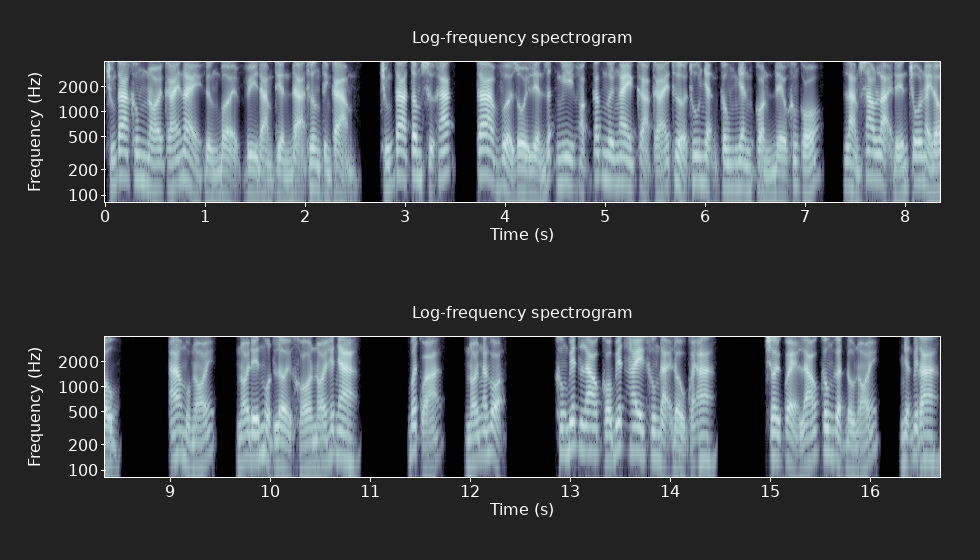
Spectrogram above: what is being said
chúng ta không nói cái này đừng bởi vì đàm tiền đả thương tình cảm, chúng ta tâm sự khác, ta vừa rồi liền rất nghi hoặc các ngươi ngay cả cái thừa thu nhận công nhân còn đều không có, làm sao lại đến chỗ này đâu? A một nói nói đến một lời khó nói hết nha. Bất quá, nói ngắn gọn. Không biết lao có biết hay không đại đầu quái a. Trời quẻ lão công gật đầu nói, nhận biết ta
